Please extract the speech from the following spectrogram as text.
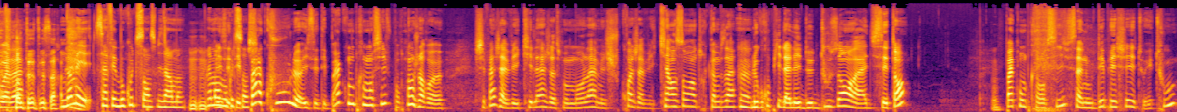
voilà. de, de ça. Non, mais ça fait beaucoup de sens, bizarrement. Mm, mm. Vraiment beaucoup de sens. pas cool, ils étaient pas compréhensifs. Pourtant, genre, euh, je sais pas, j'avais quel âge à ce moment-là, mais je crois que j'avais 15 ans, un truc comme ça. Hmm. Le groupe, il allait de 12 ans à 17 ans. Pas compréhensif, ça nous dépêchait et tout et tout.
